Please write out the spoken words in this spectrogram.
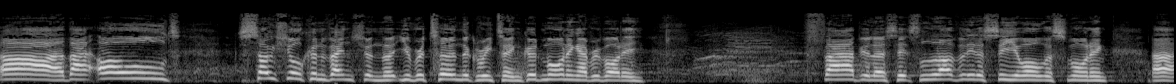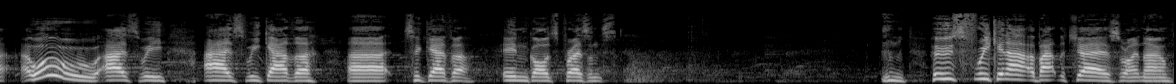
Ah, that old social convention that you return the greeting. Good morning, everybody. Fabulous. It's lovely to see you all this morning. Uh, woo, as we, as we gather, uh, together in God's presence. Who's freaking out about the chairs right now?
